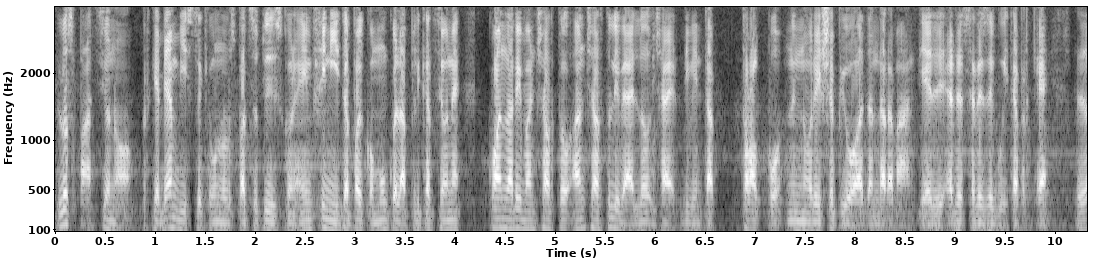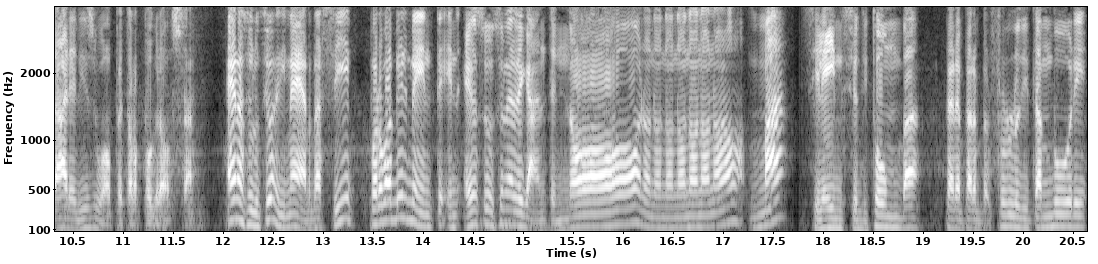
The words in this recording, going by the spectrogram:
lo spazio no, perché abbiamo visto che uno lo spazio di è infinito e poi comunque l'applicazione quando arriva a un certo, a un certo livello cioè, diventa troppo, non riesce più ad andare avanti ed essere eseguita perché l'area di swap è troppo grossa. È una soluzione di merda, sì, probabilmente è una soluzione elegante. No, no, no, no, no, no, no, no, ma silenzio di tomba per, per, per frullo di tamburi,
